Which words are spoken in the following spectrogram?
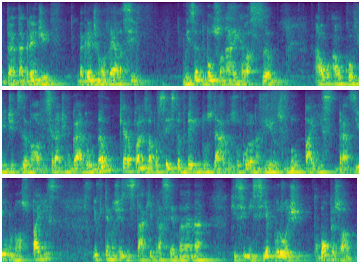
da, da, grande, da grande novela, assim, o exame do Bolsonaro em relação ao, ao Covid-19 será divulgado ou não. Quero atualizar vocês também dos dados do coronavírus no país Brasil, no nosso país, e o que temos de destaque para a semana que se inicia por hoje. Tá bom, pessoal?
